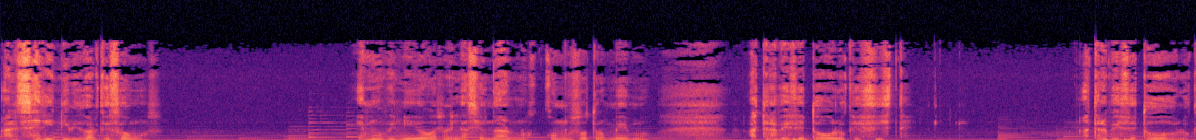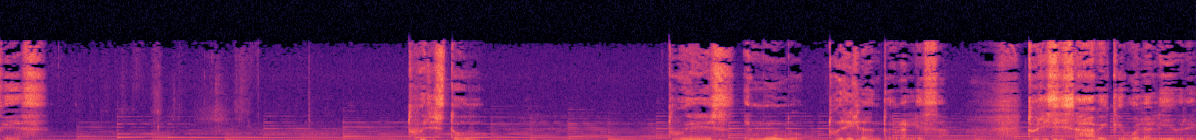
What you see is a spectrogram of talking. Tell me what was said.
al ser individual que somos. Hemos venido a relacionarnos con nosotros mismos a través de todo lo que existe, a través de todo lo que es. Tú eres todo. Tú eres el mundo. Tú eres la naturaleza. Tú eres esa ave que vuela libre.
